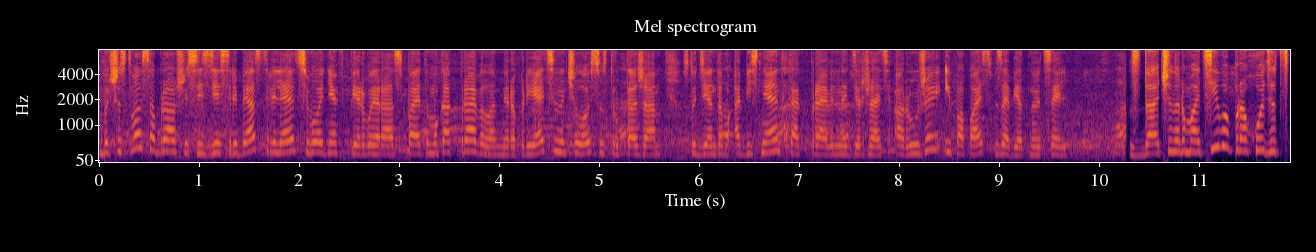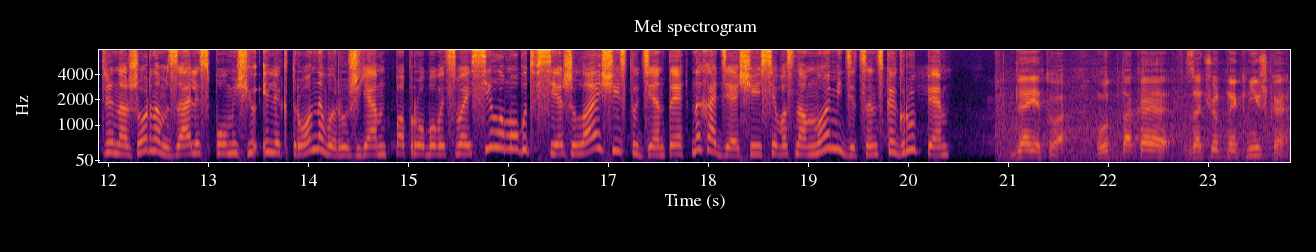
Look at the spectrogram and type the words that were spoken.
Большинство собравшихся здесь ребят стреляют сегодня в первый раз, поэтому, как правило, мероприятие началось с инструктажа. Студентам объясняют, как правильно держать оружие и попасть в заветную цель. Сдача норматива проходит в тренажерном зале с помощью электронного ружья. Попробовать свои силы могут все желающие студенты, находящиеся в основной медицинской группе. Для этого вот такая зачетная книжка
